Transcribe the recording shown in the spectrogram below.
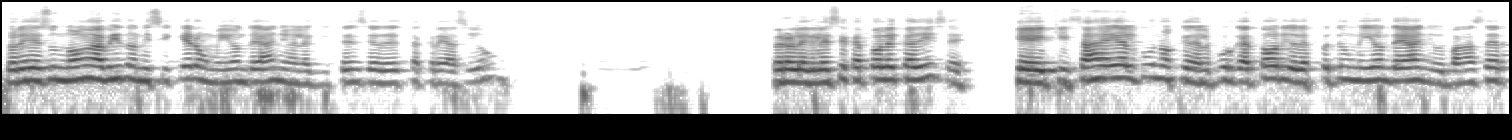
Gloria a Jesús, no ha habido ni siquiera un millón de años en la existencia de esta creación. Pero la iglesia católica dice que quizás hay algunos que en el purgatorio, después de un millón de años, van a ser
